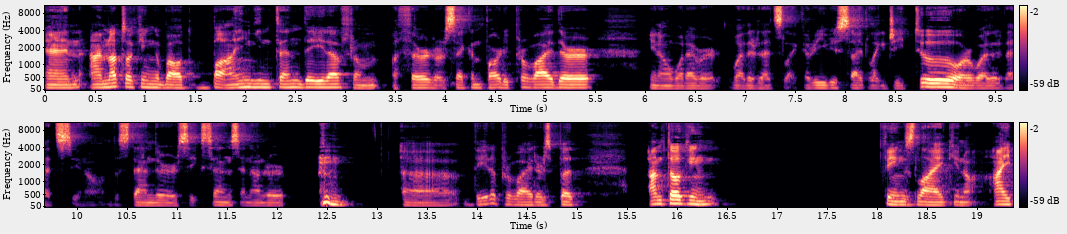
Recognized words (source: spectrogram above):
And I'm not talking about buying intent data from a third or second party provider, you know, whatever, whether that's like a review site like G2 or whether that's, you know, the standard 6sense and other uh, data providers. But I'm talking things like, you know, I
